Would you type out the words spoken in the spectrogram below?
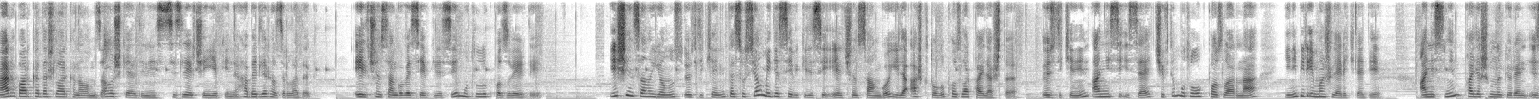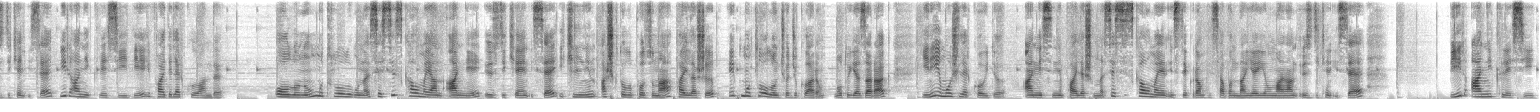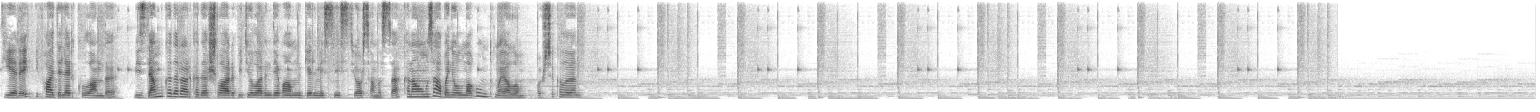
Merhaba arkadaşlar kanalımıza hoş geldiniz. Sizler için yepyeni haberler hazırladık. Elçin Sango ve sevgilisi mutluluk pozu verdi. İş insanı Yunus Özdiken'in ve sosyal medya sevgilisi Elçin Sango ile aşk dolu pozlar paylaştı. Özdiken'in annesi ise çiftin mutluluk pozlarına yeni bir emojiler ekledi. Annesinin paylaşımını gören Özdiken ise bir anne klasiği diye ifadeler kullandı. Oğlunun mutluluğuna sessiz kalmayan anne Özdiken ise ikilinin aşk dolu pozuna paylaşıp hep mutlu olun çocuklarım notu yazarak yeni emojiler koydu. Annesinin paylaşımına sessiz kalmayan Instagram hesabından yayınlanan Özdiken ise bir anne klasiği diyerek ifadeler kullandı. Bizden bu kadar arkadaşlar. Videoların devamını gelmesini istiyorsanız da kanalımıza abone olmayı unutmayalım. Hoşçakalın.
